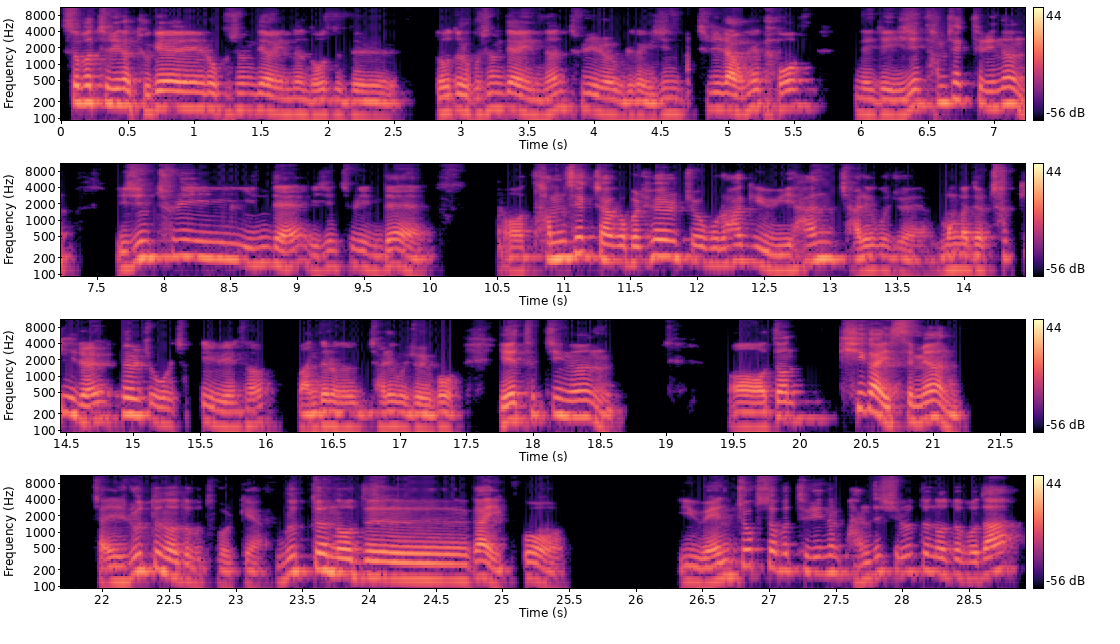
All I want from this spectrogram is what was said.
서브 트리가 두 개로 구성되어 있는 노드들 노드로 구성되어 있는 트리를 우리가 이진 트리라고 했고, 근데 이제 이진 탐색 트리는 이진 트리인데 이진 트리인데 어, 탐색 작업을 효율적으로 하기 위한 자료 구조예요. 뭔가 좀 찾기를 효율적으로 찾기 위해서 만들어 놓은 자료 구조이고 얘의 특징은 어, 어떤 키가 있으면 자, 이 루트 노드부터 볼게요. 루트 노드가 있고 이 왼쪽 서브 트리는 반드시 루트 노드보다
